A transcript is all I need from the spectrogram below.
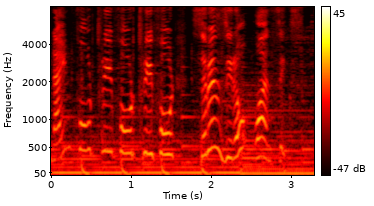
9434347016.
